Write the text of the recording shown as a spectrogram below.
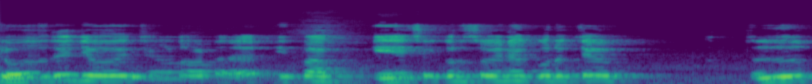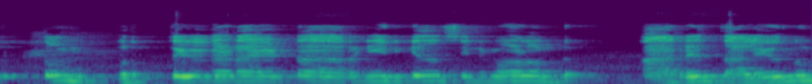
ചോദ്യം ചോദിച്ചതോട് ഇപ്പൊ യേശു ക്രിസ്തുവിനെ കുറിച്ച് തീർത്തും വൃത്തികേടായിട്ട് ഇറങ്ങിയിരിക്കുന്ന സിനിമകളുണ്ട്. ആരുടെയും തലയൊന്നും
